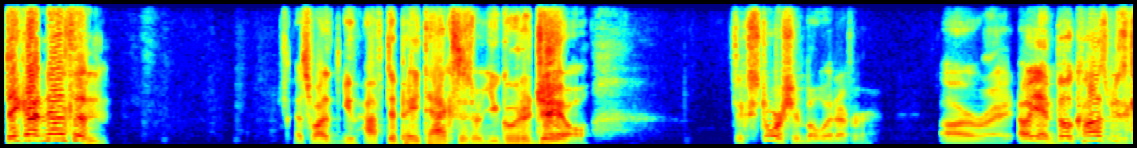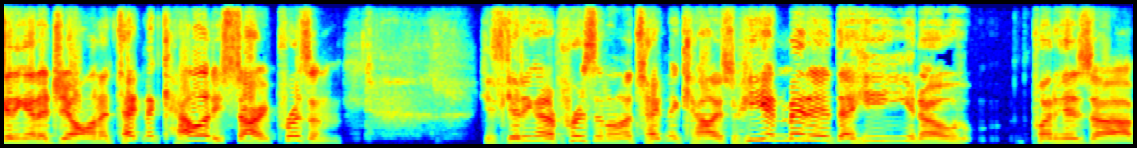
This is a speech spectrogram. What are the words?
they got nothing. That's why you have to pay taxes or you go to jail. It's extortion, but whatever. All right. Oh, yeah, and Bill Cosby's getting out of jail on a technicality. Sorry, prison. He's getting out of prison on a technicality. So he admitted that he, you know, put his uh,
